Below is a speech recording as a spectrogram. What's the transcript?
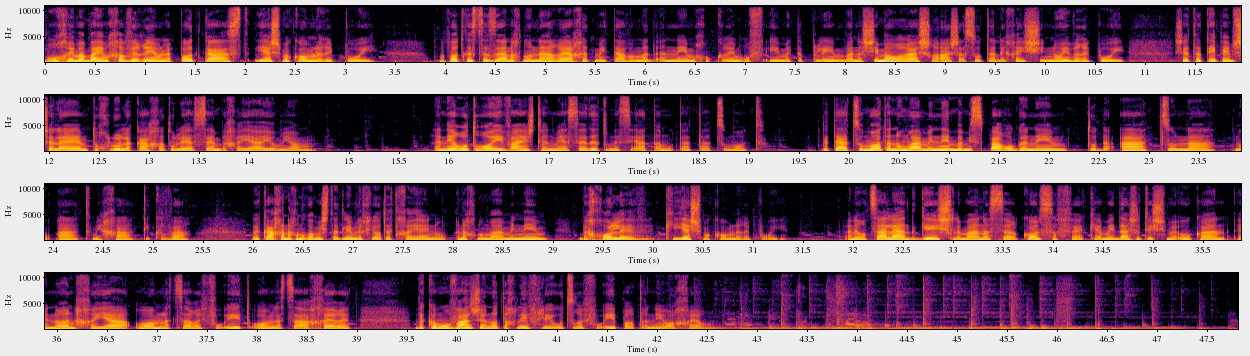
ברוכים הבאים חברים לפודקאסט יש מקום לריפוי. בפודקאסט הזה אנחנו נארח את מיטב המדענים, חוקרים, רופאים, מטפלים ואנשים מעוררי השראה שעשו תהליכי שינוי וריפוי, שאת הטיפים שלהם תוכלו לקחת וליישם בחיי היומיום. אני רות רועי ויינשטיין, מייסדת ונשיאת עמותת תעצומות. בתעצומות אנו מאמינים במספר עוגנים, תודעה, תזונה, תנועה, תמיכה, תקווה, וכך אנחנו גם משתדלים לחיות את חיינו. אנחנו מאמינים בכל לב כי יש מקום לריפוי. אני רוצה להדגיש למען הסר כל ספק כי המידע שתשמעו כאן אינו הנחיה או המלצה רפואית או המלצה אחרת, וכמובן שאינו תחליף לייעוץ רפואי פרטני או אחר.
